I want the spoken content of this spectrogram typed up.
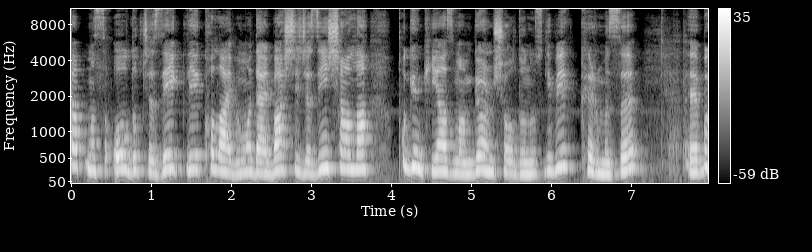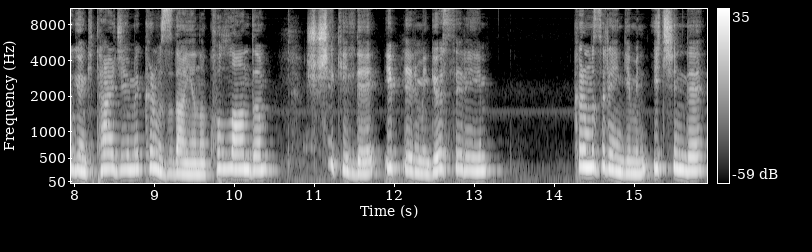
yapması oldukça zevkli, kolay bir model başlayacağız inşallah. Bugünkü yazmam görmüş olduğunuz gibi kırmızı. Ee, Bugünkü tercihimi kırmızıdan yana kullandım. Şu şekilde iplerimi göstereyim. Kırmızı rengimin içinde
